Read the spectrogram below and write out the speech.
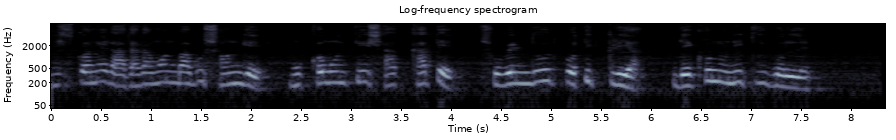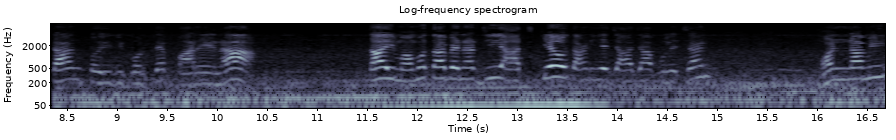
ইস্কনে রাধারমণ বাবুর সঙ্গে মুখ্যমন্ত্রীর সাক্ষাতে শুভেন্দুর প্রতিক্রিয়া। দেখুন উনি কি বললেন। তৈরি করতে পারে না। তাই মমতা ব্যানার্জি আজকেও দাঁড়িয়ে যা যা বলেছেন, ভণ্ডামি,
